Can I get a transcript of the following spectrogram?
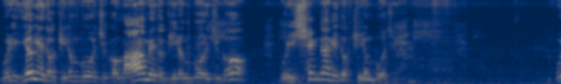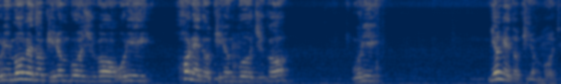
우리 영에도 기름 부어지고 마음에도 기름 부어지고 우리 생각에도 기름 부어져요. 우리 몸에도 기름 부어지고 우리 혼에도 기름 부어지고 우리 영에도 기름 부어져.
